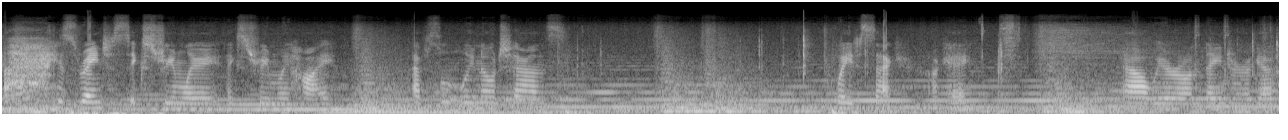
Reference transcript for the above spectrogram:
Ah, his range is extremely, extremely high. Absolutely no chance. Wait a sec, okay. Now we are on danger again,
